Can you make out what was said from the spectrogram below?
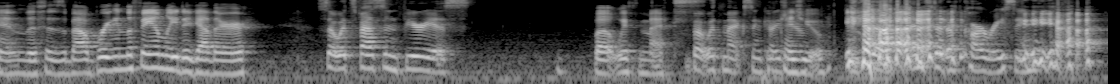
and this is about bringing the family together, So it's Fast and Furious, but with mechs. but with mechs and kaiju, kaiju. Instead, instead of car racing. yeah,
